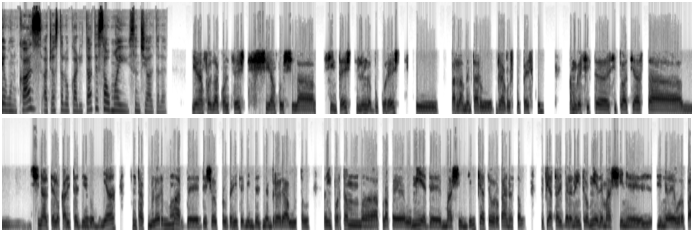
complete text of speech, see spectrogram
E un caz această localitate sau mai sunt și altele? Ieri am fost la Conțești și am fost și la Sintești, lângă București, cu parlamentarul Dragoș Popescu. Am găsit uh, situația asta um, și în alte localități din România. Sunt acumulări mari de deșeuri provenite din dezmembrări auto. Importăm uh, aproape o mie de mașini din piața europeană sau pe piața liberă ne intră o mie de mașini din Europa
